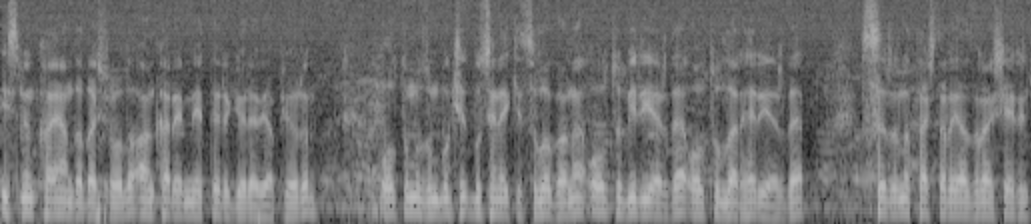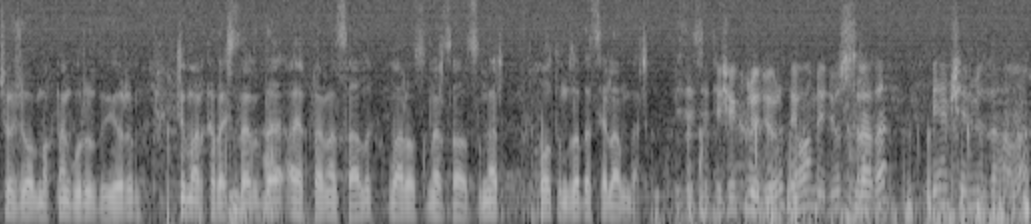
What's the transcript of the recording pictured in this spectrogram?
İsmim Kayhan Dadaşoğlu. Ankara Emniyetleri görev yapıyorum. Oltumuzun bu, bu seneki sloganı Oltu bir yerde, Oltular her yerde. Sırrını taşlara yazdıran şehrin çocuğu olmaktan gurur duyuyorum. Tüm arkadaşları da ayaklarına sağlık, var olsunlar, sağ olsunlar. Oltumuza da selamlar. Biz de size teşekkür ediyoruz. Devam ediyoruz. Sırada bir hemşerimiz daha var.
